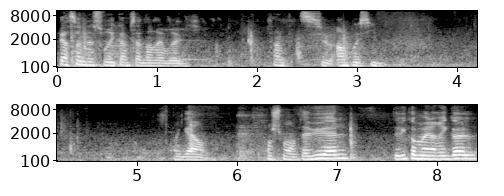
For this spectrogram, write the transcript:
Personne ne sourit comme ça dans la vraie vie. C'est impossible. Regarde. Franchement, t'as vu elle? T'as vu comment elle rigole?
